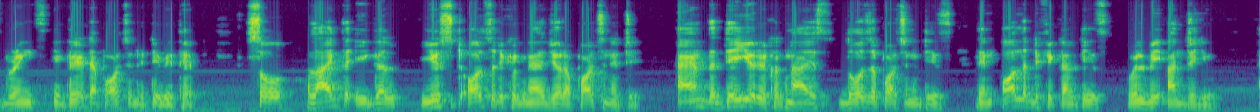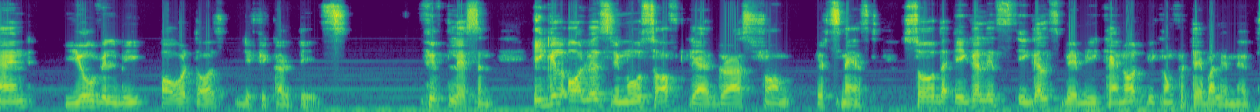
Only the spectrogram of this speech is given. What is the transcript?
brings a great opportunity with it. So, like the eagle, you should also recognize your opportunity. And the day you recognize those opportunities, then all the difficulties will be under you. And you will be over those difficulties. Fifth lesson Eagle always removes soft grass from its nest. So the eagle is eagle's baby cannot be comfortable in it.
